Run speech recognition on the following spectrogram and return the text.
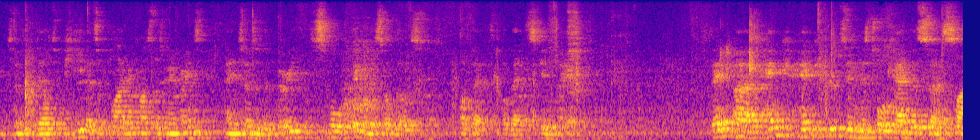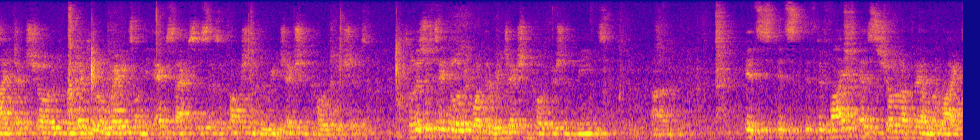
in terms of delta P that's applied across those membranes and in terms of the very small thickness of those of that of that skin layer. Then uh, Henk, Henk Kruse in his talk had this uh, slide that showed molecular weight on the x-axis as a function of the rejection coefficient. So let's just take a look at what the rejection coefficient means. Um, it's, it's, it's defined as shown up there on the right.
